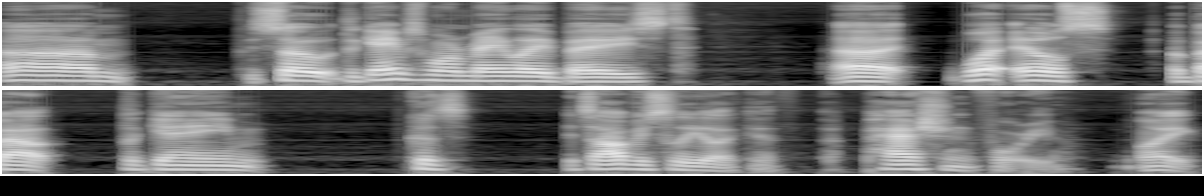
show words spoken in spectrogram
um, so the game's more melee based. Uh, what else about the game? Because it's obviously like a, a passion for you. Like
